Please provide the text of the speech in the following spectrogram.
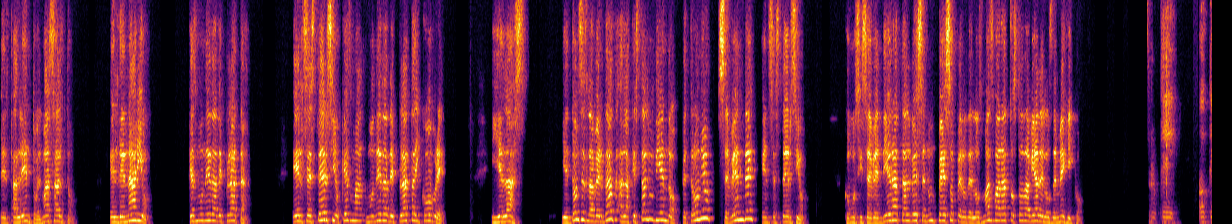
el talento, el más alto, el denario, que es moneda de plata, el sestercio, que es moneda de plata y cobre, y el as. Y entonces la verdad a la que está aludiendo Petronio se vende en sestercio, como si se vendiera tal vez en un peso, pero de los más baratos todavía de los de México. Ok, ok.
